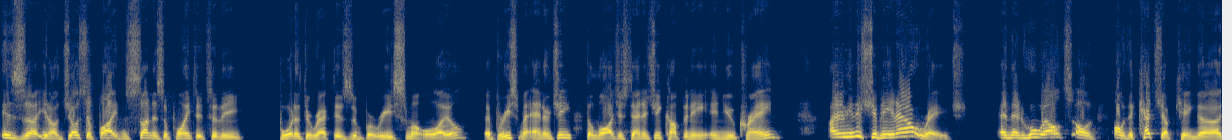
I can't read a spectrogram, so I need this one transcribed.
is, uh, you know, Joseph Biden's son is appointed to the board of directors of Burisma Oil at Burisma Energy, the largest energy company in Ukraine. I mean, this should be an outrage. And then who else? Oh, oh, the ketchup king, uh,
